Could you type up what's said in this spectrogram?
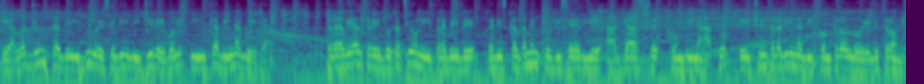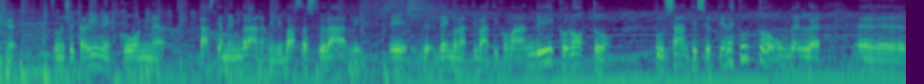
e all'aggiunta dei due sedili girevoli in cabina guida. Tra le altre dotazioni prevede riscaldamento di serie a gas combinato e centralina di controllo elettronica. Sono centraline con tasti a membrana, quindi basta sfiorarli e vengono attivati i comandi, con otto pulsanti si ottiene tutto, un bel eh,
